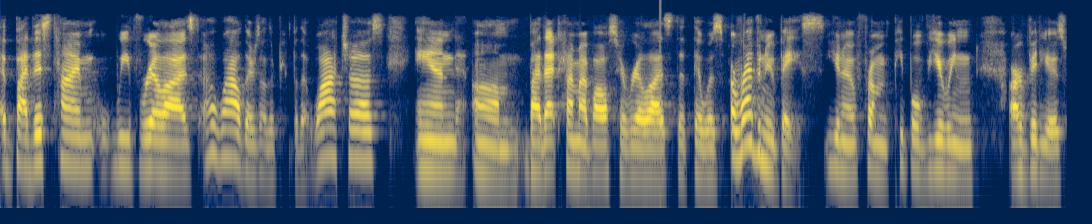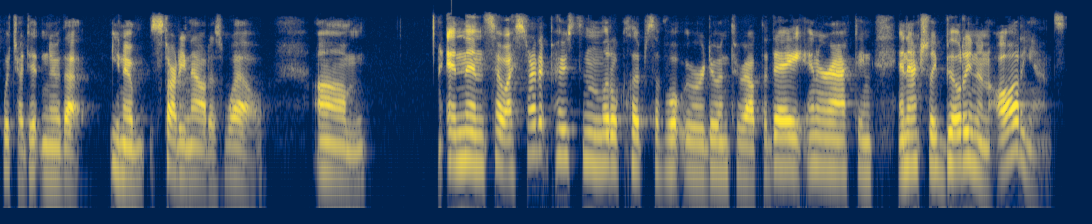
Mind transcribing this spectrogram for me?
uh, by this time we've realized oh wow there's other people that watch us. And um, by that time i've also realized that there was a revenue base you know from people viewing our videos which i didn't know that you know, starting out as well. Um, and then so I started posting little clips of what we were doing throughout the day, interacting and actually building an audience.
